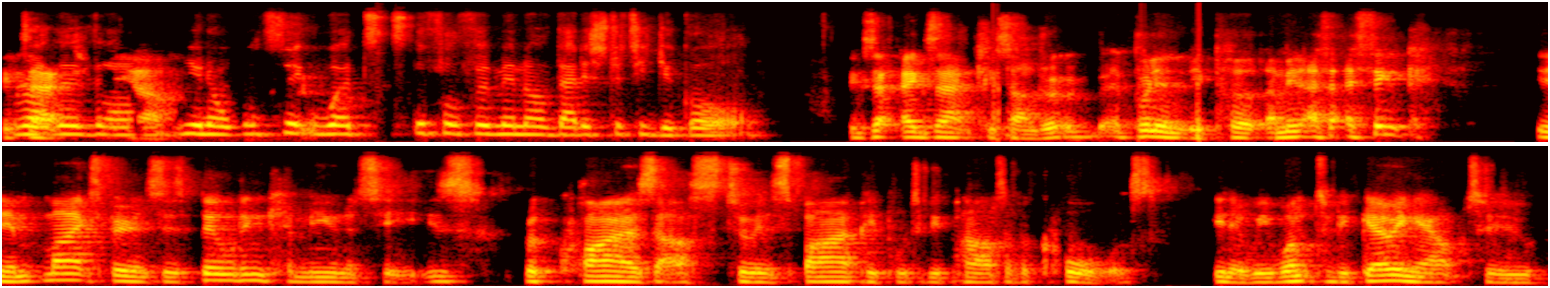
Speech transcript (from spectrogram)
Exactly, rather than yeah. you know what's the, what's the fulfillment of that strategic goal? Exactly exactly sandra. Brilliantly put. I mean i, th- I think you know, my experience is building communities requires us to inspire people to be part of a cause. You know, we want to be going out to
